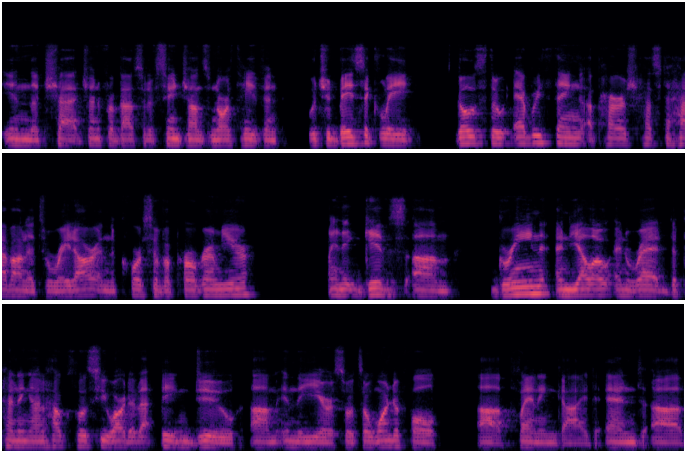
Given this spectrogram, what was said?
in the chat, Jennifer Bassett of St. John's North Haven, which would basically goes through everything a parish has to have on its radar in the course of a program year. And it gives um, green and yellow and red, depending on how close you are to that being due um, in the year. So it's a wonderful uh, planning guide. And uh,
